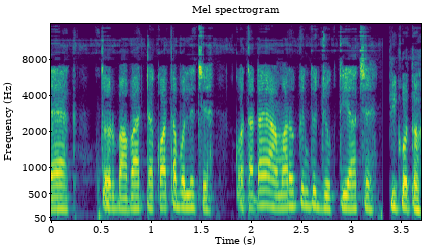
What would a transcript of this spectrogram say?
দেখ তোর বাবা একটা কথা বলেছে কথাটায় আমারও কিন্তু যুক্তি আছে। কি কথা?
